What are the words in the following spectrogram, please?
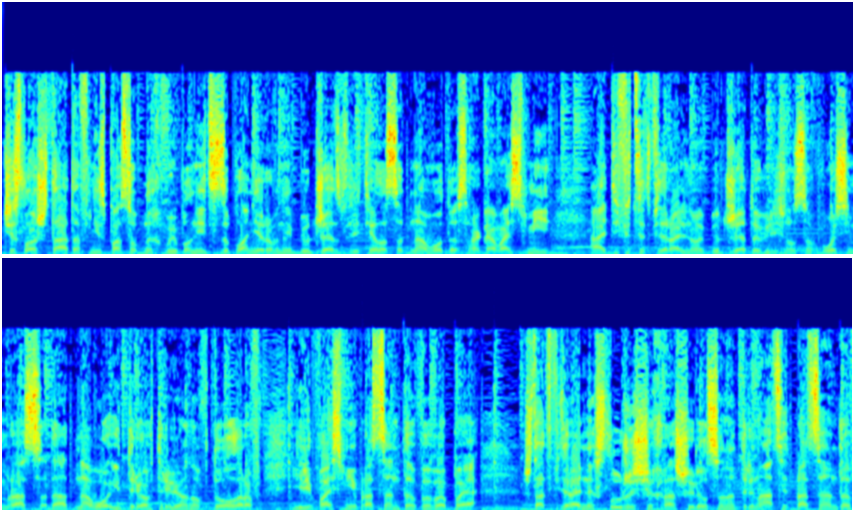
Число штатов, не способных выполнить запланированный бюджет, взлетело с 1 до 48, а дефицит федерального бюджета увеличился в 8 раз до 1,3 триллионов долларов или 8% ВВП. Штат федеральных служащих расширился на 13%,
